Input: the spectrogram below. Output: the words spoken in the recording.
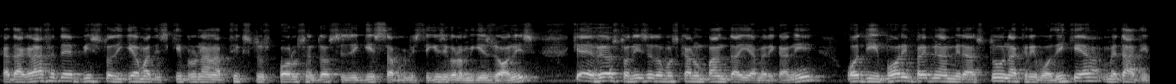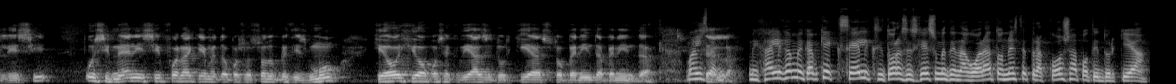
καταγράφεται επίσης το δικαίωμα της Κύπρου να αναπτύξει τους πόρους εντός της δικής της αποκλειστικής οικονομικής ζώνης και βεβαίως τονίζεται όπως κάνουν πάντα οι Αμερικανοί ότι οι πόροι πρέπει να μοιραστούν ακριβοδίκαια μετά τη λύση που σημαίνει σύμφωνα και με το ποσοστό του πληθυσμού και όχι όπως εκβιάζει η Τουρκία στο 50-50. Μάλιστα. Στέλλα. Μιχάλη, είχαμε κάποια εξέλιξη τώρα σε σχέση με την αγορά των S400 από την Τουρκία.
